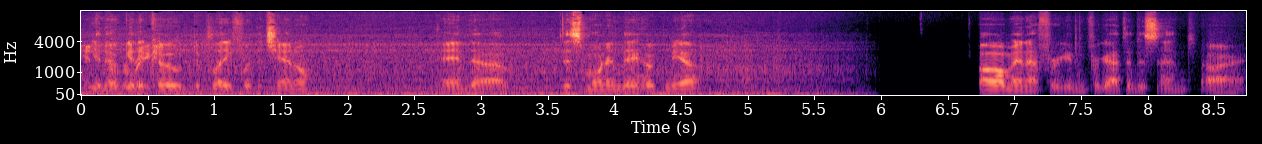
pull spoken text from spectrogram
you know, get a code to play for the channel. And uh, this morning they hooked me up. Oh man, I forget forgot to descend. All right.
